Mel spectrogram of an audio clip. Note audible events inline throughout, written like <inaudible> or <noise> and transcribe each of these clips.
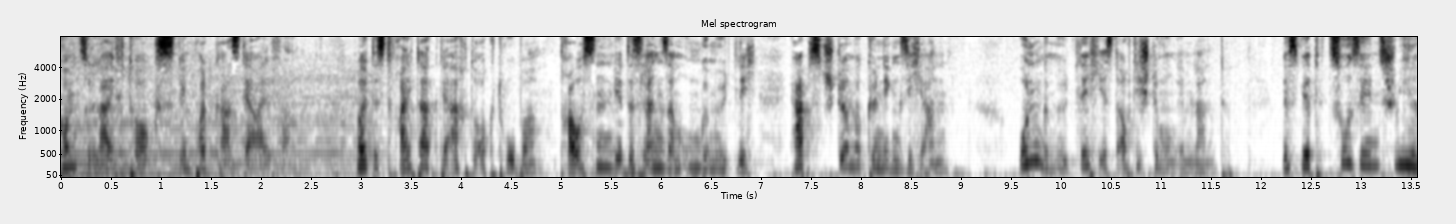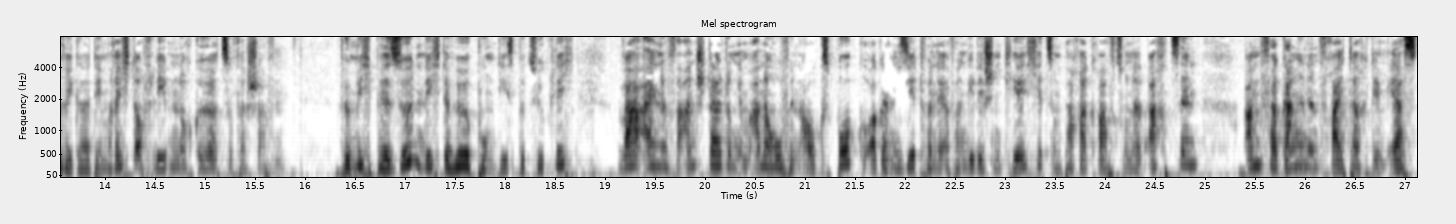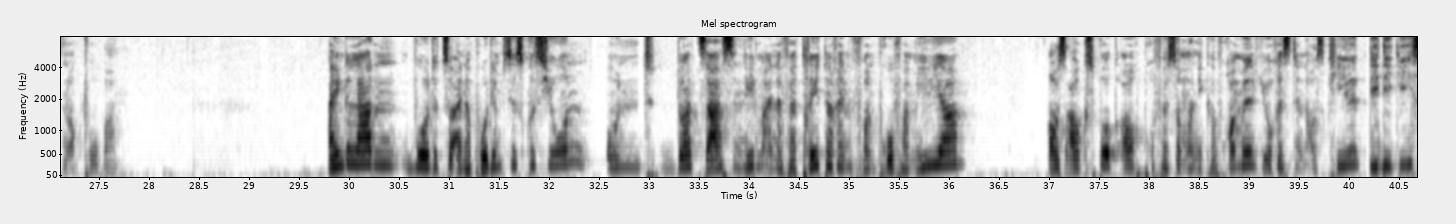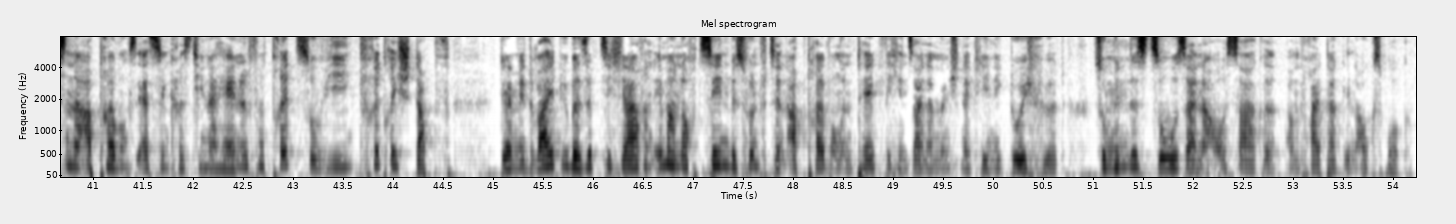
willkommen zu Live Talks, dem Podcast der Alpha. Heute ist Freitag, der 8. Oktober. Draußen wird es langsam ungemütlich. Herbststürme kündigen sich an. Ungemütlich ist auch die Stimmung im Land. Es wird zusehends schwieriger, dem Recht auf Leben noch Gehör zu verschaffen. Für mich persönlich der Höhepunkt diesbezüglich war eine Veranstaltung im Annerhof in Augsburg, organisiert von der Evangelischen Kirche zum Paragraph 218 am vergangenen Freitag, dem 1. Oktober. Eingeladen wurde zu einer Podiumsdiskussion und dort saßen neben einer Vertreterin von Pro Familia aus Augsburg auch Professor Monika Frommel, Juristin aus Kiel, die die Gießener Abtreibungsärztin Christina Hähnel vertritt, sowie Friedrich Stapf, der mit weit über 70 Jahren immer noch 10 bis 15 Abtreibungen täglich in seiner Münchner Klinik durchführt. Zumindest so seine Aussage am Freitag in Augsburg.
